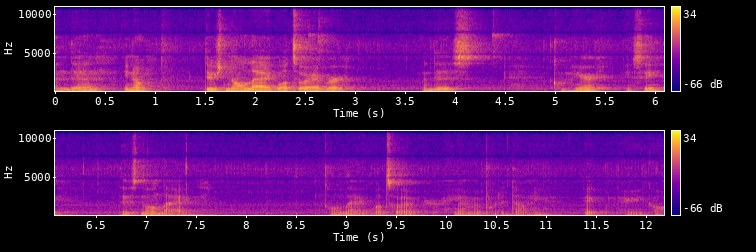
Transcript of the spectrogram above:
And then you know there's no lag whatsoever in this. Come here you see? There's no lag. No lag whatsoever. Here let me put it down here. There you go.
